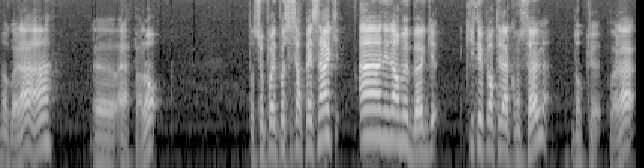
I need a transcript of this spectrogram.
Donc voilà, hein. Euh, pardon. Attention pour les possesseurs PS5, un énorme bug qui fait planter la console. Donc euh, voilà,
